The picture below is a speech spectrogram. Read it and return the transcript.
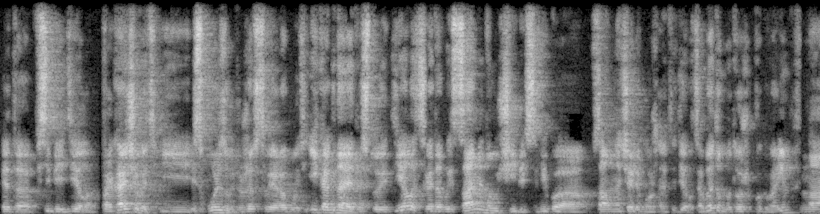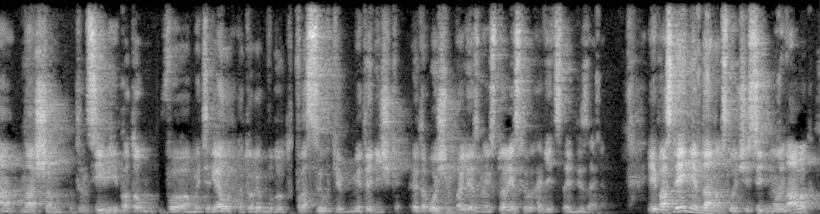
это в себе дело прокачивать и использовать уже в своей работе. И когда это стоит делать, когда вы сами научились, либо в самом начале можно это делать. Об этом мы тоже поговорим на нашем интенсиве и потом в материалах, которые будут в рассылке, в методичке. Это очень полезная история, если вы хотите стать дизайнером. И последний, в данном случае, седьмой навык –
